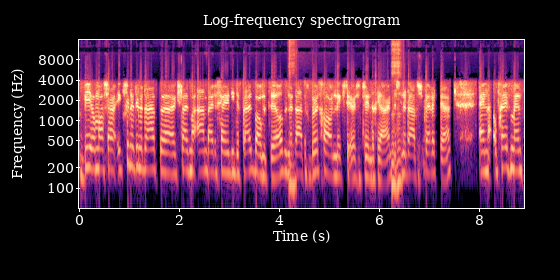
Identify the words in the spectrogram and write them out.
biomassa. Ik vind het inderdaad, eh, ik sluit me aan bij degene die de fruitbomen teelt. Inderdaad, er gebeurt gewoon niks de eerste twintig jaar. Het is inderdaad een spelletje. En op een gegeven moment,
